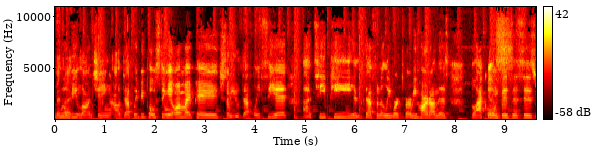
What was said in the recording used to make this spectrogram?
Midnight. We'll be launching. I'll definitely be posting it on my page, so you'll definitely see it. Uh, TP has definitely worked very hard on this. Black owned yes. businesses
